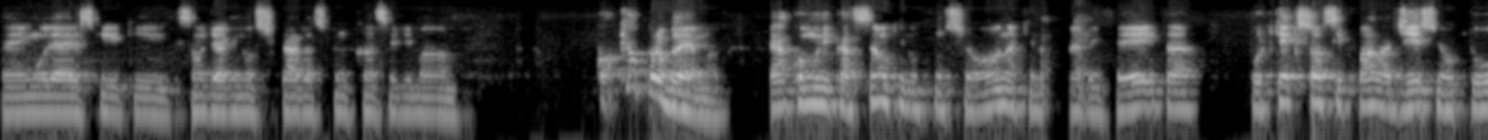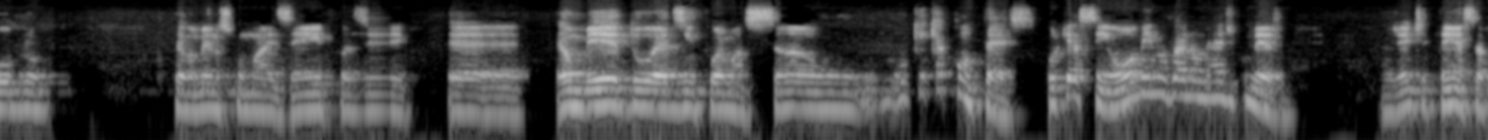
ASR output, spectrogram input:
né, em mulheres que, que são diagnosticadas com câncer de mama. Qual que é o problema? É a comunicação que não funciona, que não é bem feita? Por que, que só se fala disso em outubro, pelo menos com mais ênfase? É, é o medo, é a desinformação? O que, que acontece? Porque, assim, homem não vai no médico mesmo. A gente tem essa...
